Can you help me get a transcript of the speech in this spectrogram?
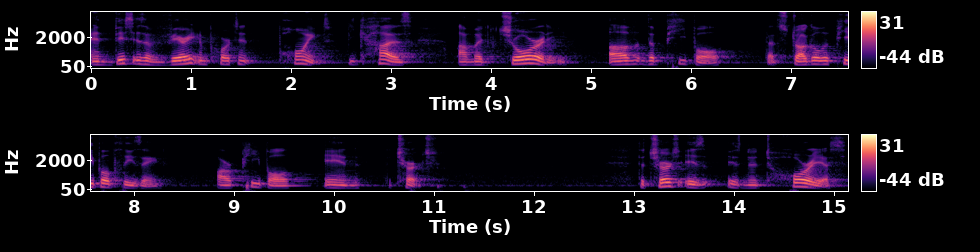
And this is a very important point because a majority of the people that struggle with people pleasing are people in the church. The church is, is notorious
